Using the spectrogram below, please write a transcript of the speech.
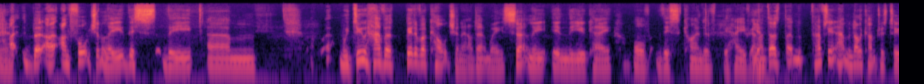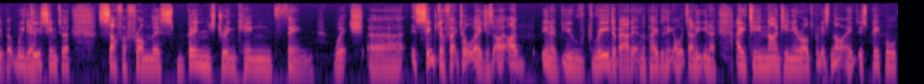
Yeah. I, but uh, unfortunately, this the um, we do have a bit of a culture now, don't we? Certainly in the UK of this kind of behaviour. Yeah. And it does I've seen it happen in other countries too, but we Yeah. do seem to suffer from this binge drinking thing, which uh, it seems to affect all ages. I, I you know, you read about it in the paper, think, oh, it's only, you know, 18, 19 year olds, but it's not. It, it's people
